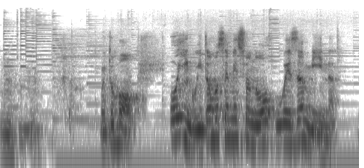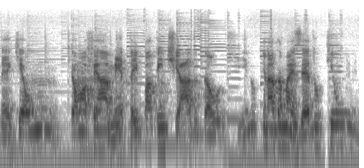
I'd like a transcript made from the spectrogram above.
Uhum. Muito bom. Ô Ingo, então você mencionou o Examina, né, que, é um, que é uma ferramenta aí patenteada da Urufino, que nada mais é do que um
